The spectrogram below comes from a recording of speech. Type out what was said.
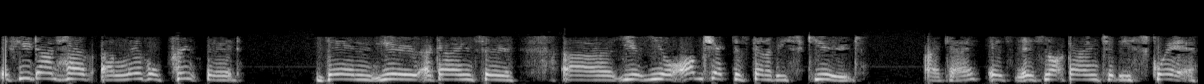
If you don't have a level print bed, then you are going to, uh, you, your object is going to be skewed. Okay, it's it's not going to be square,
